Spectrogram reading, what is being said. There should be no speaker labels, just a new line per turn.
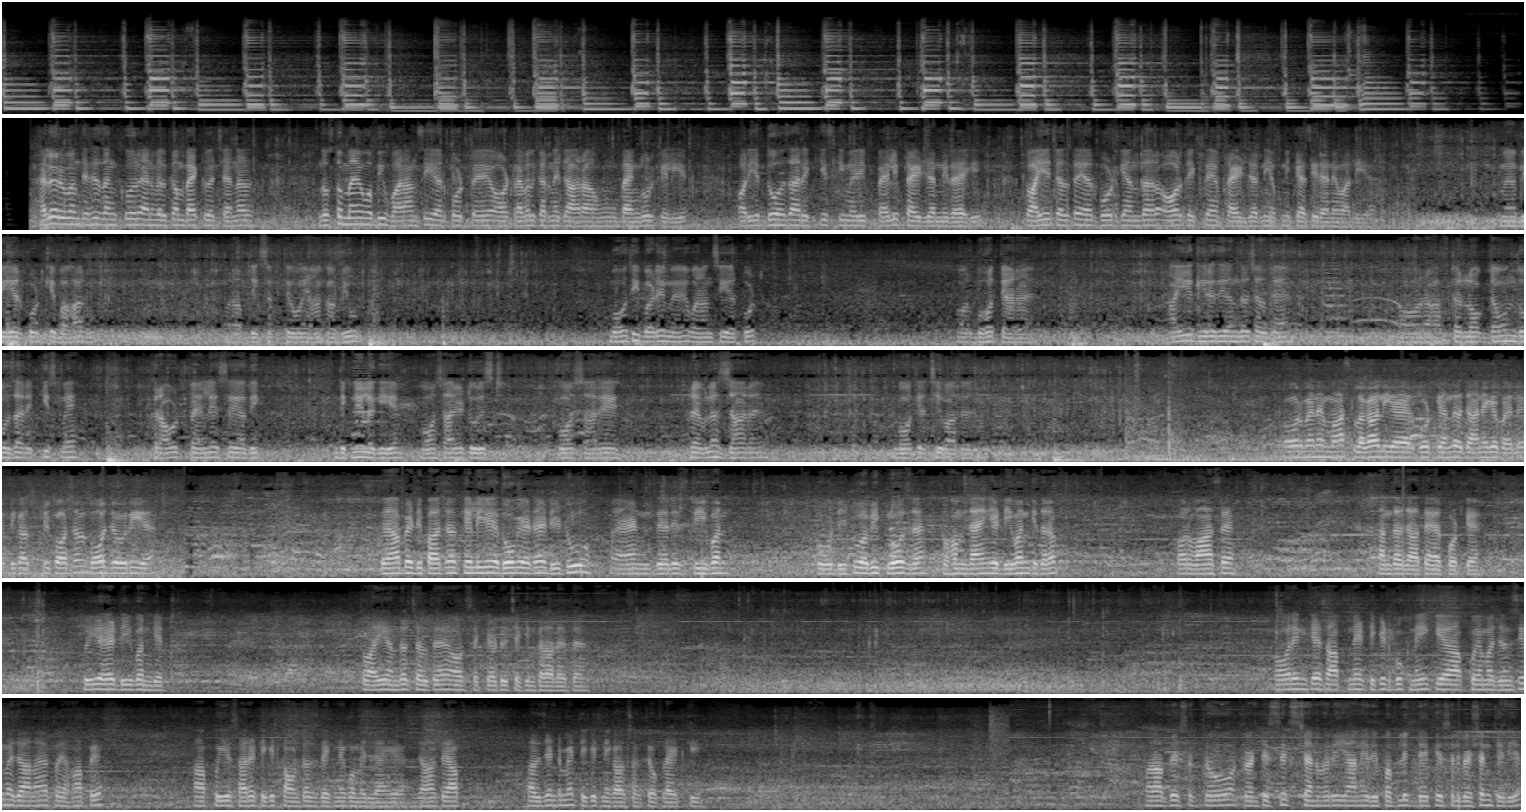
Hello everyone this is Ankur and welcome back to a channel दोस्तों, मैं अभी Varanasi airport पे और ट्रैवल करने जा रहा हूँ बेंगलोर के लिए। और ये 2021 की मेरी पहली फ़्लाइट जर्नी रहेगी। तो आइए चलते हैं एयरपोर्ट के अंदर और देखते हैं फ़्लाइट जर्नी अपनी कैसी रहने वाली है। मैं अभी एयरपोर्ट के बाहर हूँ और आप देख सकते हो यहाँ का व्यू बहुत ही बड़े में है वाराणसी एयरपोर्ट और बहुत प्यारा है। आइए धीरे धीरे अंदर चलते हैं और आफ्टर लॉकडाउन 2021 में क्राउड पहले से अधिक दिखने लगी है। बहुत सारे टूरिस्ट बहुत सारे ट्रेवलर्स जा रहे हैं। बहुत ही अच्छी बात है जो। और मैंने मास्क लगा लिया है एयरपोर्ट के अंदर जाने के पहले बिकॉज़ प्रिकॉशन बहुत ज़रूरी है। तो यहाँ पे डिपार्चर के लिए दो गेट है D two and there is D one तो डी टू अभी क्लोज है तो हम जाएँगे डी वन की तरफ़ और वहाँ से अंदर जाते हैं एयरपोर्ट के। तो ये है डी वन गेट तो आइए अंदर चलते हैं और सिक्योरिटी चेक इन करा लेते हैं। और इन केस आपने टिकट बुक नहीं किया, आपको इमरजेंसी में जाना है तो यहाँ पे आपको ये सारे टिकट काउंटर्स देखने को मिल जाएँगे, जहाँ से आप अर्जेंट में टिकट निकाल सकते हो फ़्लाइट की। और आप देख सकते हो 26 जनवरी यानी रिपब्लिक डे के सेलिब्रेशन के लिए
